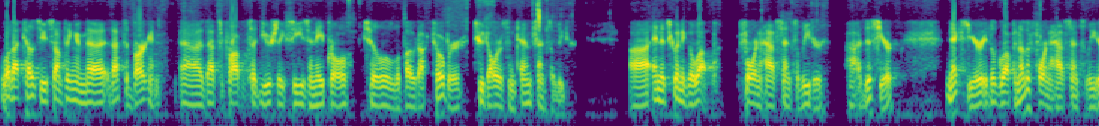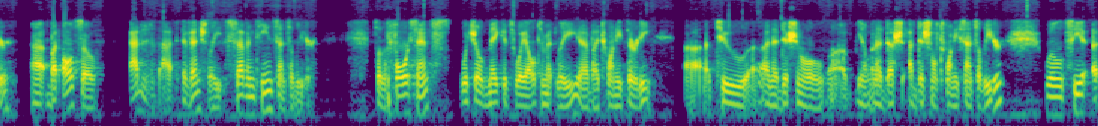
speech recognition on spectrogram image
Well, that tells you something, and uh, that's a bargain. Uh, that's a province that usually sees in April till about October two dollars and ten cents a liter, uh, and it's going to go up four and a half cents a liter uh, this year. Next year, it'll go up another four and a half cents a liter. Uh, but also added to that eventually 17 cents a liter. So the four cents, which will make its way ultimately uh, by 2030 uh, to an additional, uh, you know, an additional 20 cents a liter, we'll see uh,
